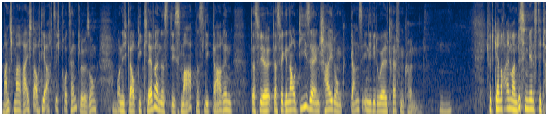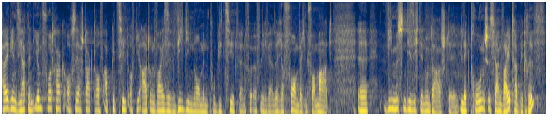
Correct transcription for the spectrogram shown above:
Manchmal reicht auch die 80-Prozent-Lösung. Und ich glaube, die Cleverness, die Smartness liegt darin, dass wir, dass wir genau diese Entscheidung ganz individuell treffen können. Ich würde gerne noch einmal ein bisschen mehr ins Detail gehen. Sie hatten in Ihrem Vortrag auch sehr stark darauf abgezielt, auf die Art und Weise, wie die Normen publiziert werden, veröffentlicht werden, in welcher Form, welchem Format. Äh, wie müssen die sich denn nun darstellen? Elektronisch ist ja ein weiter Begriff.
